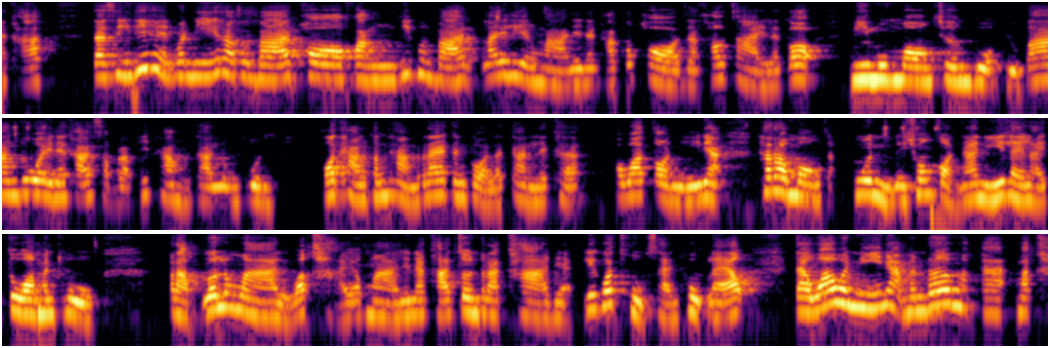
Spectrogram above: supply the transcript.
นะคะ แต่สิ่งที่เห็นวันนี้ค่ะคุณบาสพอฟังที่คุณบาสไล่เรียงมาเนี่ยนะคะ ก็พอจะเข้าใจแล้วก็มีมุมมองเชิงบวกอยู่บ้างด้วยนะคะสำหรับทิศทางของการลงทุนขอถามคำถามแรกกันก่อนละกันเลยค่ะเพราะว่าตอนนี้เนี่ยถ้าเรามองจากหุ้นในช่วงก่อนหน้านี้หลาย ๆ ตัวมันถูก ปรับลดลงมาหรือว่าขายออกมาเนี่ยนะคะ จนราคาเนี่ยเรียกว่าถูกแสนถูกแล้ว แต่ว่าวันนี้เนี่ยมันเริ่มมามาข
